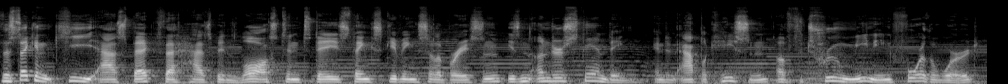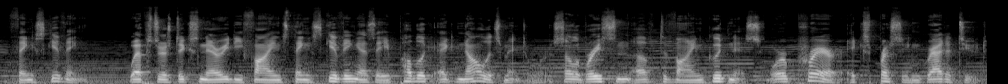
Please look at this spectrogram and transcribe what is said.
The second key aspect that has been lost in today's Thanksgiving celebration is an understanding and an application of the true meaning for the word Thanksgiving. Webster's dictionary defines Thanksgiving as a public acknowledgement or a celebration of divine goodness, or a prayer expressing gratitude.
